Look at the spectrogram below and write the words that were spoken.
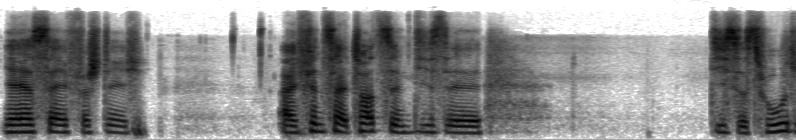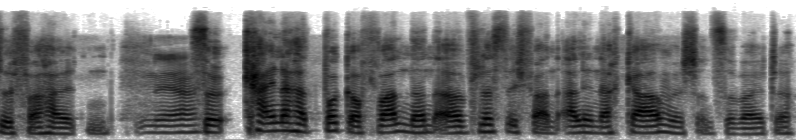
Ja, ja, safe, verstehe ich. Aber ich finde es halt trotzdem diese, dieses Hudelverhalten. Ja. So, keiner hat Bock auf Wandern, aber plötzlich fahren alle nach Garmisch und so weiter.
